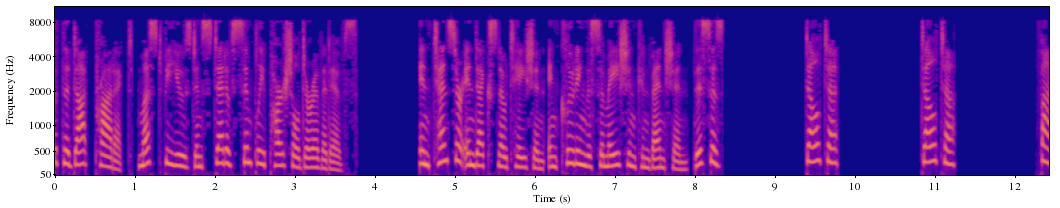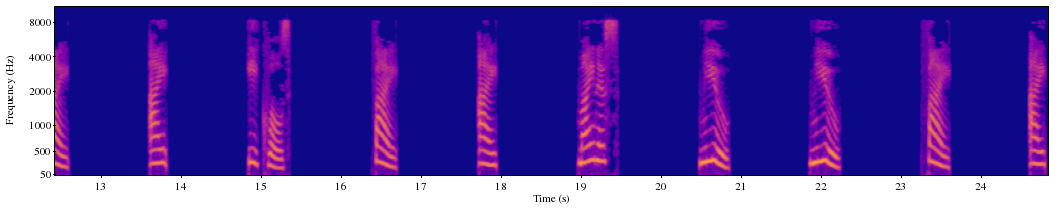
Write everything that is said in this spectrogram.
but the dot product must be used instead of simply partial derivatives. In tensor index notation including the summation convention this is delta. Delta. Phi. I. Equals. Phi. I. Minus. Mu. Mu. Phi. I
